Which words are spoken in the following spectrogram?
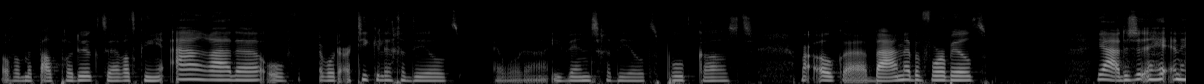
over een bepaald product. eh, wat kun je aanraden? Of er worden artikelen gedeeld. Er worden events gedeeld, podcasts. Maar ook eh, banen bijvoorbeeld. Ja, dus een, een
